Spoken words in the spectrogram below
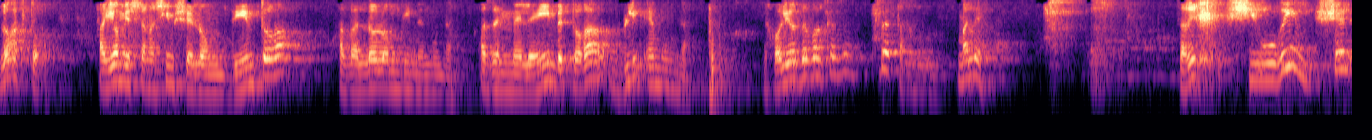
לא רק תורה. היום יש אנשים שלומדים תורה, אבל לא לומדים אמונה. אז הם מלאים בתורה בלי אמונה. יכול להיות דבר כזה? בטח, מלא. צריך שיעורים של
